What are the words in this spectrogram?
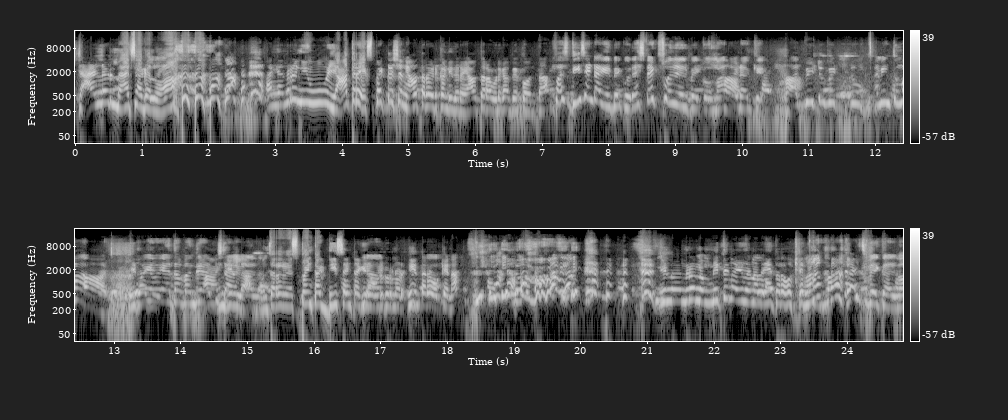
ಸ್ಟ್ಯಾಂಡರ್ಡ್ ಮ್ಯಾಚ್ ಆಗಲ್ವಾ? ಹಂಗಂದ್ರೆ ನೀವು ಯಾವ ತರ ಎಕ್ಸ್ಪೆಕ್ಟೇಷನ್ ಯಾವ ತರ ಇಟ್ಕೊಂಡಿದ್ದಾರೆ? ಯಾವ ತರ ಹುಡುಗ ಬೇಕು ಅಂತ? ಫಸ್ಟ್ ಡೀಸೆಂಟ್ ಆಗಿರ್ಬೇಕು ರೆಸ್ಪೆಕ್ಟ್ಫುಲ್ ಇರ್ಬೇಕು ಮಾತಾಡಕ್ಕೆ. ಅದ್ ಬಿಟ್ಟು ಬಿಟ್ಟು ಐ ಮೀನ್ ತುಂಬಾ ಓಯ್ ಓಯ್ ಅಂತ ಬಂದ್ರೆ ಅದ್ ಇಷ್ಟ ಇಲ್ಲ ಒಂಥರ ರೆಸ್ಪೆಕ್ಟ್ ಆಗಿ ಡೀಸೆಂಟ್ ಆಗಿ Yeah. ಹುಡುಗರು ನೋಡಿ. ಈ ತರ ಓಕೆನಾ? ಇಲ್ಲ ಅಂದ್ರೆ ನಮ್ ನಿತಿನ ಇದಾನಲ್ಲ ಈ ತರ ಓಕೆನಾ? ಮಾತಾಡ್ಸ್ಬೇಕಲ್ವಾ?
